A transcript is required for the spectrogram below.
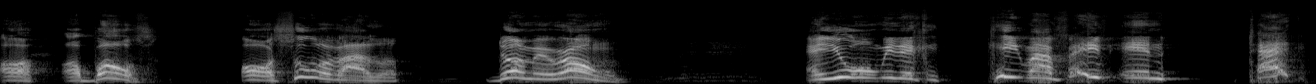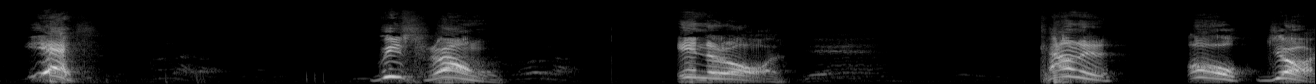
or a boss or a supervisor doing me wrong and you want me to keep my faith intact? Yes. Be strong in the Lord. Count it all joy.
